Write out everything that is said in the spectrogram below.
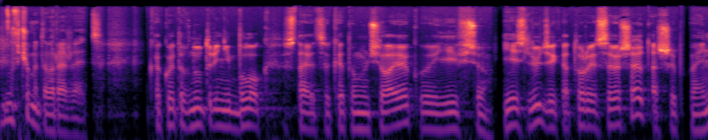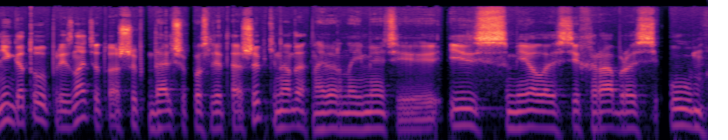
Ну, в чем это выражается? Какой-то внутренний блок ставится к этому человеку, и все. Есть люди, которые совершают ошибку, и они готовы признать эту ошибку. Дальше, после этой ошибки, надо, наверное, иметь и, и смелость, и храбрость, ум,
